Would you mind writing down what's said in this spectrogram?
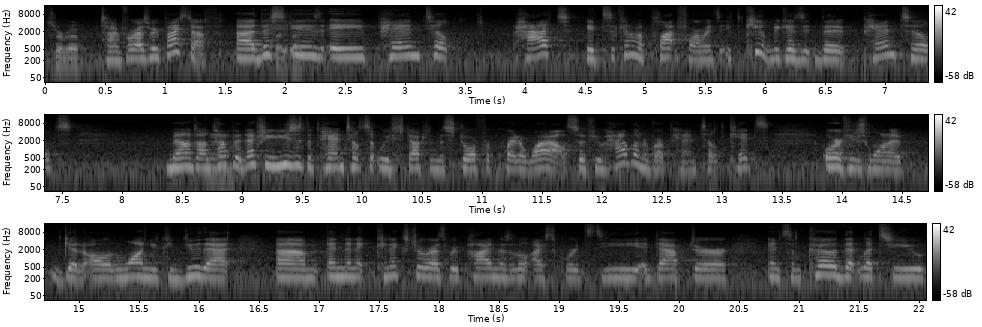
Servo. Time for Raspberry Pi stuff. Uh, this Pi is a pan tilt hat. It's a kind of a platform. It's, it's cute because the pan tilts mount on top of it. It actually uses the pan tilts that we've stocked in the store for quite a while. So if you have one of our pan tilt kits, or if you just want to get it all in one, you can do that. Um, and then it connects to a Raspberry Pi, and there's a little I squared C adapter and some code that lets you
